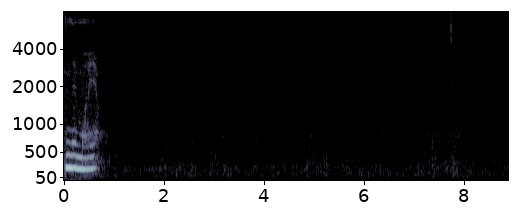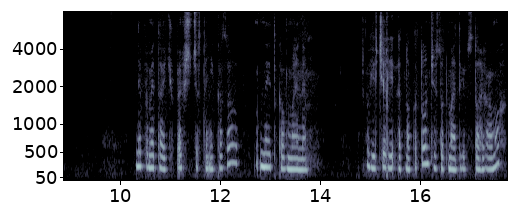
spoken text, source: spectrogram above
немає. Не пам'ятаю, чи в першій частині казала, нитка в мене вівчарі етнокатон 600 метрів в 100 грамах.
